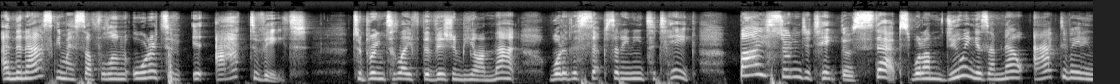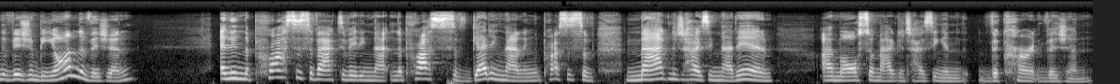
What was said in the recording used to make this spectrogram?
And then asking myself well in order to activate to bring to life the vision beyond that? What are the steps that I need to take? By starting to take those steps, what I'm doing is I'm now activating the vision beyond the vision. And in the process of activating that, in the process of getting that, in the process of magnetizing that in, I'm also magnetizing in the current vision.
